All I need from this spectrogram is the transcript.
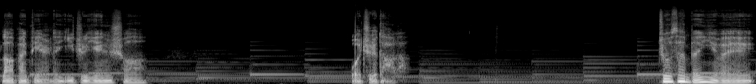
老板点燃了一支烟，说：“我知道了。”周三本以为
